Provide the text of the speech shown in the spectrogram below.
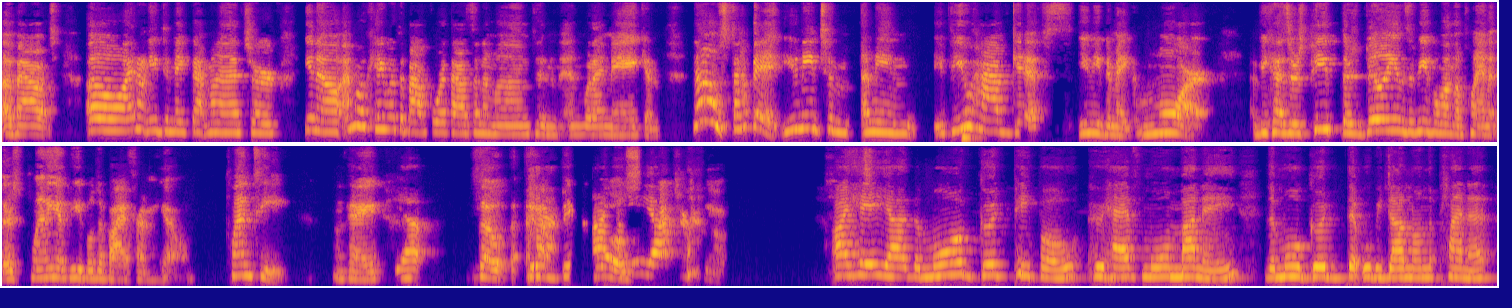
about, oh, I don't need to make that much, or, you know, I'm okay with about 4000 a month and, and what I make. And no, stop it. You need to, I mean, if you have gifts, you need to make more because there's people, there's billions of people on the planet. There's plenty of people to buy from you. Plenty. Okay. Yep. So yeah. have big goals. I hear ya. The more good people who have more money, the more good that will be done on the planet.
